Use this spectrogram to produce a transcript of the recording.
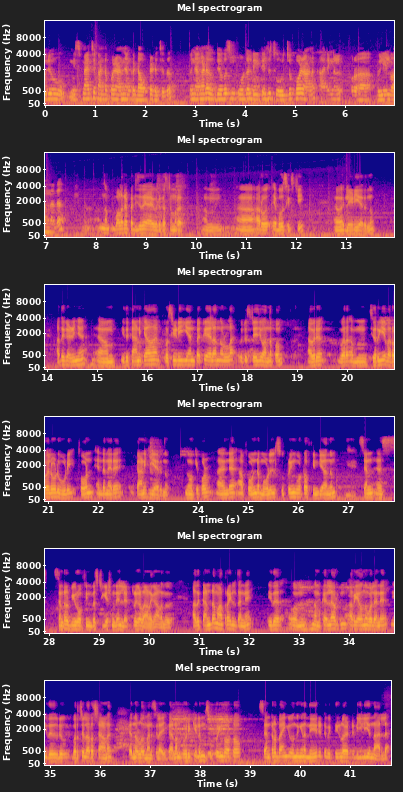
ഒരു മിസ്മാച്ച് കണ്ടപ്പോഴാണ് ഞങ്ങൾക്ക് ഡൗട്ട് അടിച്ചത്. അപ്പം ഞങ്ങളുടെ ഉദ്യോഗസ്ഥൻ കൂടുതൽ ഡീറ്റെയിൽസ് ചോദിച്ചപ്പോഴാണ് കാര്യങ്ങൾ വെളിയിൽ വന്നത്. വളരെ പരിചിതയായ ഒരു കസ്റ്റമർ അറുപത് എബവ് സിക്സ്റ്റി ലേഡിയായിരുന്നു അത് കഴിഞ്ഞ് ഇത് കാണിക്കാതെ പ്രൊസീഡ് ചെയ്യാൻ പറ്റുകയില്ല എന്നുള്ള ഒരു സ്റ്റേജ് വന്നപ്പം അവർ ചെറിയ വിറവലോടുകൂടി ഫോൺ എന്റെ നേരെ കാണിക്കുകയായിരുന്നു. നോക്കിയപ്പോൾ അതിന്റെ ആ ഫോണിന്റെ മുകളിൽ സുപ്രീം കോർട്ട് ഓഫ് ഇന്ത്യ എന്നും സെൻ- സെൻട്രൽ ബ്യൂറോ ഓഫ് ഇൻവെസ്റ്റിഗേഷന്റെയും ലെറ്ററുകളാണ് കാണുന്നത്. അത് കണ്ട മാത്രയിൽ തന്നെ ഇത് നമുക്ക് എല്ലാവർക്കും അറിയാവുന്ന പോലെ തന്നെ ഇത് ഒരു വെർച്വൽ അറസ്റ്റ് ആണ് എന്നുള്ളത് മനസ്സിലായി. കാരണം ഒരിക്കലും സുപ്രീം കോർട്ടോ സെൻട്രൽ ബാങ്കോ ഒന്നും ഇങ്ങനെ നേരിട്ട് വ്യക്തികളുമായിട്ട് ഡീൽ ചെയ്യുന്നതല്ല.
